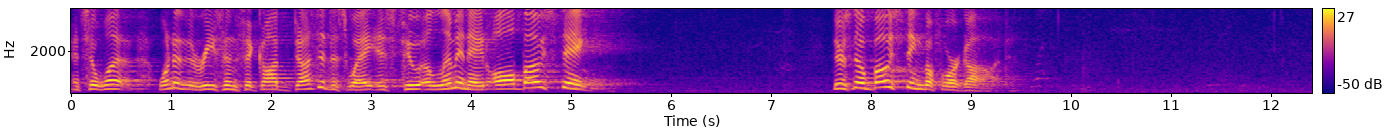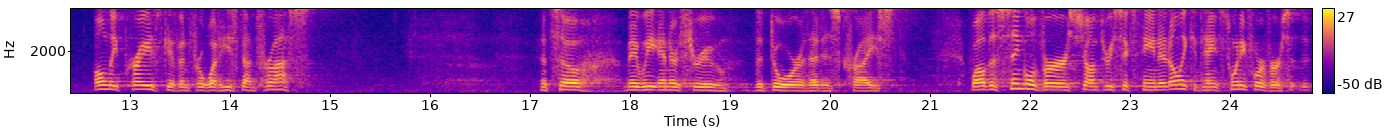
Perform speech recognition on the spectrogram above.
And so, what, one of the reasons that God does it this way is to eliminate all boasting. There's no boasting before God. Only praise given for what he's done for us. And so may we enter through the door that is Christ. While the single verse, John 3:16, it only contains 24 verses,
